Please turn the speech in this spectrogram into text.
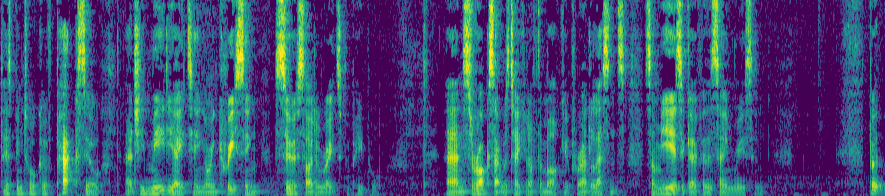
there's been talk of Paxil actually mediating or increasing suicidal rates for people. And Seroxat was taken off the market for adolescents some years ago for the same reason. But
